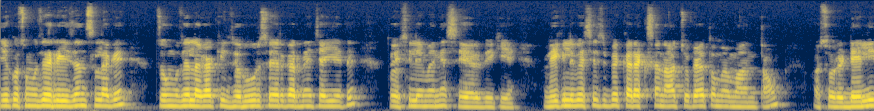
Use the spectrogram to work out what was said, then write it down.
ये कुछ मुझे रीजंस लगे। जो मुझे लगा कि ज़रूर शेयर करने चाहिए थे तो इसलिए मैंने शेयर भी किए। वीकली बेसिस पे करेक्शन आ चुका है तो मैं मानता हूँ। सॉरी डेली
